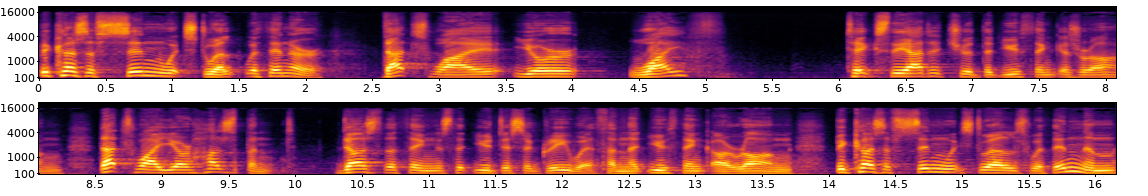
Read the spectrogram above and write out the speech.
because of sin which dwelt within her. That's why your wife takes the attitude that you think is wrong. That's why your husband does the things that you disagree with and that you think are wrong because of sin which dwells within them,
